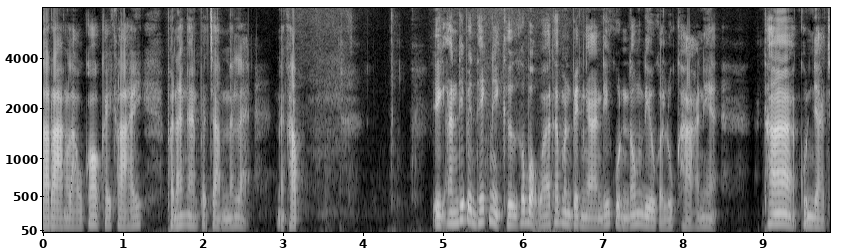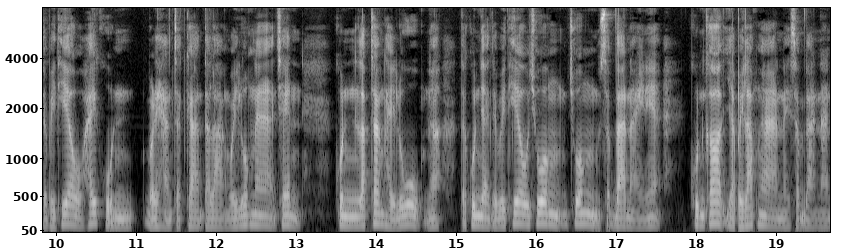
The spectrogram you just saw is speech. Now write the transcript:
ตารางเราก็คล้าย ๆ พนักงานประจำนั่นแหละนะครับ อีกอันที่เป็นเทคนิคคือเขาบอกว่าถ้ามันเป็นงานที่คุณต้องดีลกับลูกค้าเนี่ย ถ้าคุณอยากจะไปเที่ยวให้คุณบริหารจัดการตารางไว้ล่วงหน้า เช่น คุณรับจ้างถ่ายรูปนะ แต่คุณอยากจะไปเที่ยวช่วงช่วงสัปดาห์ไหนเนี่ย คุณก็อย่าไปรับงานในสัปดาห์นั้น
